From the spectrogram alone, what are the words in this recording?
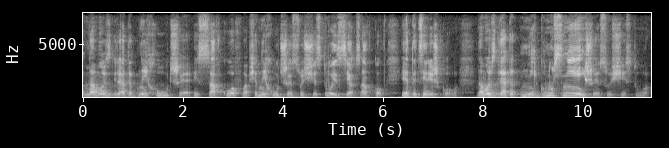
на мой взгляд, это наихудшее из совков, вообще наихудшее существо из всех совков. Это Терешкова. На мой взгляд, это наигнуснейшее существо.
